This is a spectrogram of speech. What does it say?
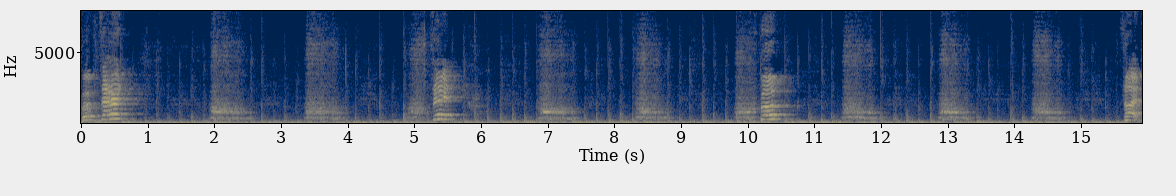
15. 10. 5. Zeit.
